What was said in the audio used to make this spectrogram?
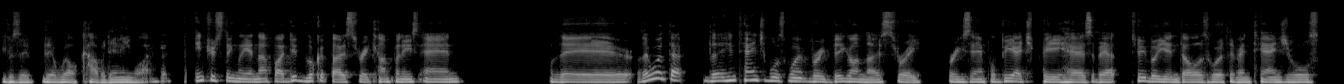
because they're, they're well covered anyway. But interestingly enough, I did look at those three companies and they're, they weren't that, the intangibles weren't very big on those three. For example, BHP has about $2 billion worth of intangibles,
